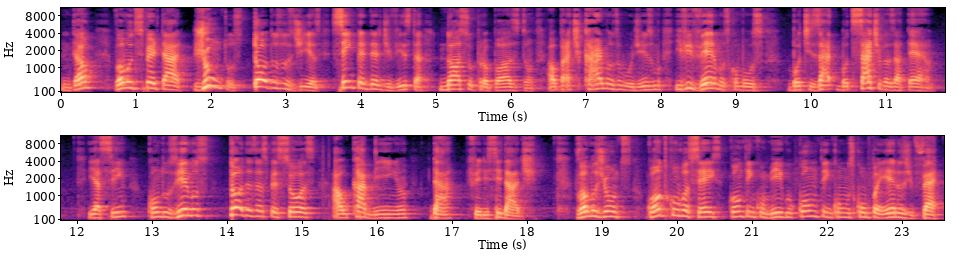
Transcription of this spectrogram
Então, vamos despertar juntos, todos os dias, sem perder de vista nosso propósito, ao praticarmos o budismo e vivermos como os bodhisattvas da Terra, e assim conduzirmos todas as pessoas ao caminho da felicidade. Vamos juntos, conto com vocês, contem comigo, contem com os companheiros de fé.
